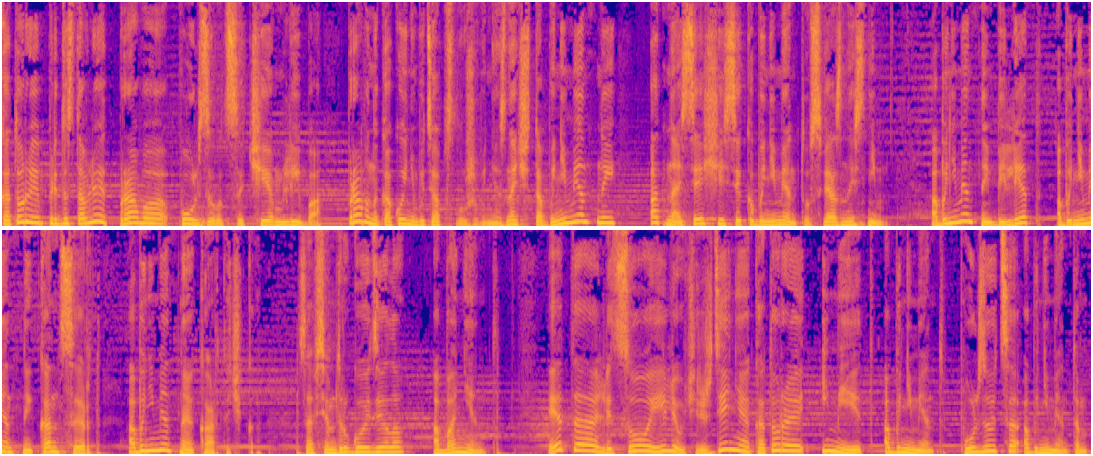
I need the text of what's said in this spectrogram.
который предоставляет право пользоваться чем-либо, право на какое-нибудь обслуживание. Значит, абонементный, относящийся к абонементу, связанный с ним. Абонементный билет, абонементный концерт, абонементная карточка. Совсем другое дело – абонент – это лицо или учреждение, которое имеет абонемент, пользуется абонементом.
